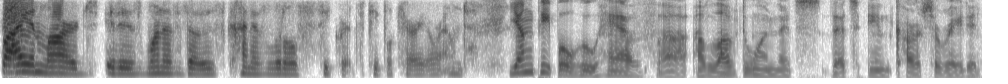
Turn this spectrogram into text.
by and large, it is one of those kind of little secrets people carry around. Young people who have uh, a loved one that's that's incarcerated,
